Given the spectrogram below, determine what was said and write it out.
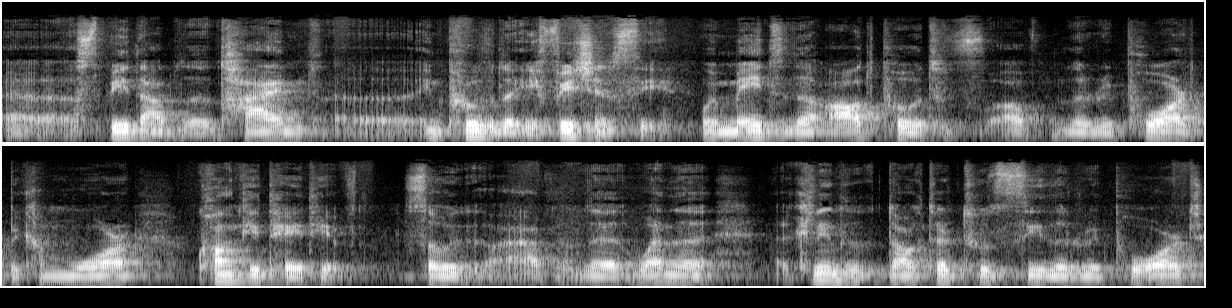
uh, speed up the time, uh, improve the efficiency. We made the output of the report become more quantitative. So uh, the, when the clinical doctor to see the report,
